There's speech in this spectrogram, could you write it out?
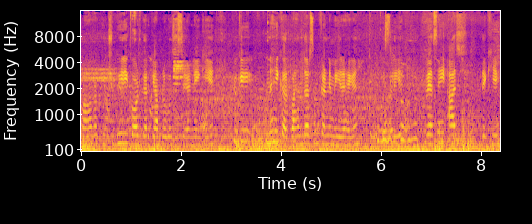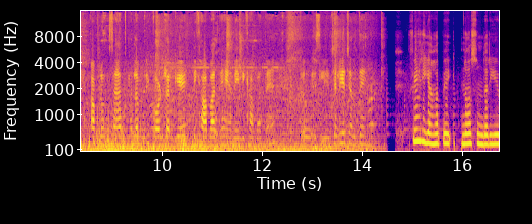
वहाँ का कुछ भी रिकॉर्ड करके आप लोगों से शेयर नहीं किए, क्योंकि नहीं कर पाए, हम दर्शन करने में ही रह गए। तो इसलिए वैसे ही आज देखिए आप लोगों के साथ मतलब रिकॉर्ड करके दिखा पाते हैं या नहीं दिखा पाते हैं तो इसलिए चलिए चलते हैं। फिर यहाँ पे इतना सुंदर ये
